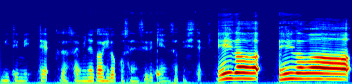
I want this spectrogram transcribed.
見てみてください。皆川博子先生で検索して。映画、映画は、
